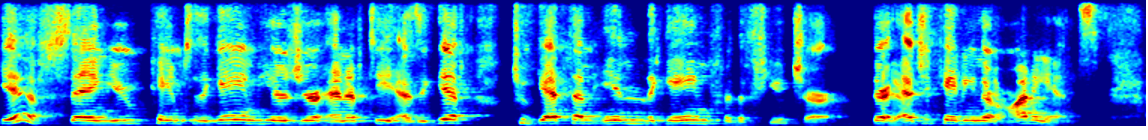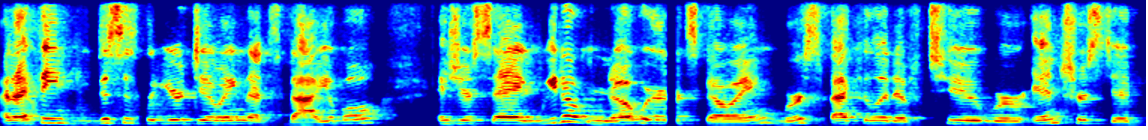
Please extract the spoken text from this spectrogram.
gifts, saying you came to the game, here's your NFT as a gift to get them in the game for the future. They're yes. educating their audience. And I think this is what you're doing that's valuable is you're saying we don't know where it's going. We're speculative too. We're interested,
